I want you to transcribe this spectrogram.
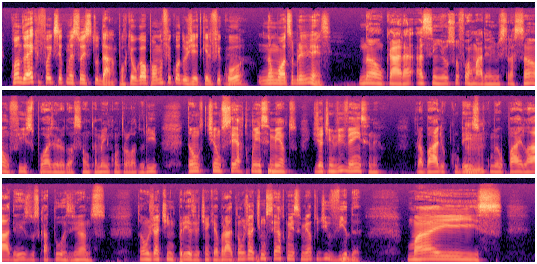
Quando é que foi que você começou a estudar? Porque o galpão não ficou do jeito que ele ficou É. no modo sobrevivência. Não, cara, assim, eu sou formado em administração, fiz pós-graduação também, em controladoria, então tinha um certo conhecimento, já tinha vivência, né? Trabalho com, desde Uhum. com meu pai lá, desde os 14 anos. Então já tinha empresa, já tinha quebrado, então já tinha um certo conhecimento de vida. Mas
